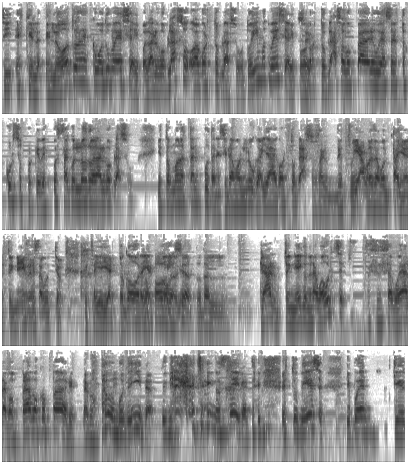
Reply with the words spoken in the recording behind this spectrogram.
Sí, es que lo, lo otro es como tú me decías, ¿por largo plazo o a corto plazo? Tú mismo tú me decías, por Sí. a corto plazo, compadre, voy a hacer estos cursos porque después saco el otro a largo plazo. Y estos monos están puta, necesitamos lucas ya a corto plazo, o sea, destruyamos esa montaña, estoy ahí con esa cuestión. Está ahí harto cobre, hay harto. Glaciar, total. Claro, estoy ni ahí con el agua dulce. Entonces esa weá la compramos, compadre. La compramos en botellita. ¿cachai? No sé, ¿cachai? Estupideces que pueden, que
